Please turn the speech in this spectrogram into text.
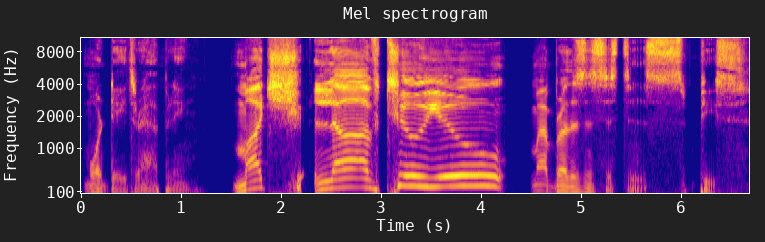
More dates are happening. Much love to you, my brothers and sisters. Peace.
